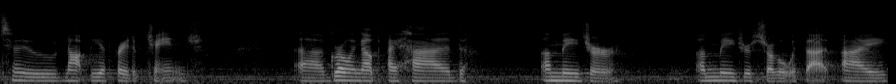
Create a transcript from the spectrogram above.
to not be afraid of change. Uh, growing up, I had a major, a major struggle with that. I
